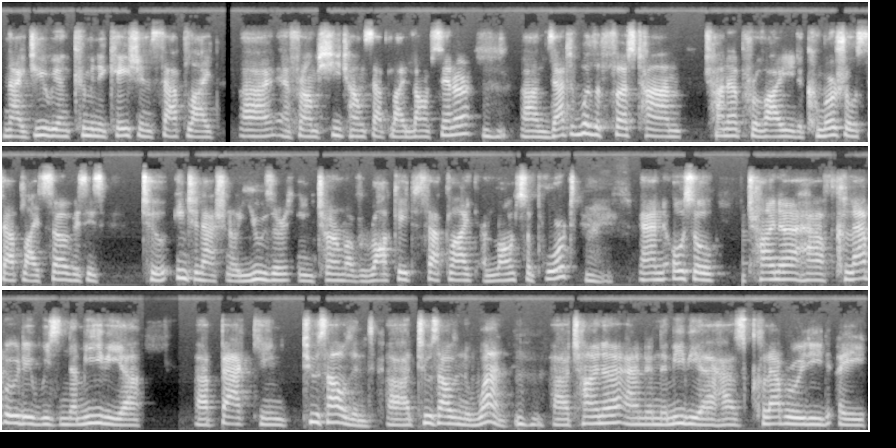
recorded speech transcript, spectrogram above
Nigerian communication satellite uh, and from Xichang Satellite Launch Center. Um, that was the first time China provided commercial satellite services to international users in terms of rocket, satellite, and launch support. Right. And also, China have collaborated with Namibia uh, back in 2000, uh, 2001. Uh, China and Namibia has collaborated a,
